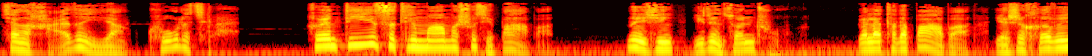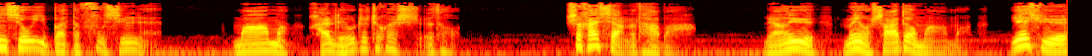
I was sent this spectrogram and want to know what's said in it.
像个孩子一样哭了起来。何源第一次听妈妈说起爸爸，内心一阵酸楚。原来他的爸爸也是何文修一般的负心人，妈妈还留着这块石头，是还想着他吧？梁玉没有杀掉妈妈，也许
